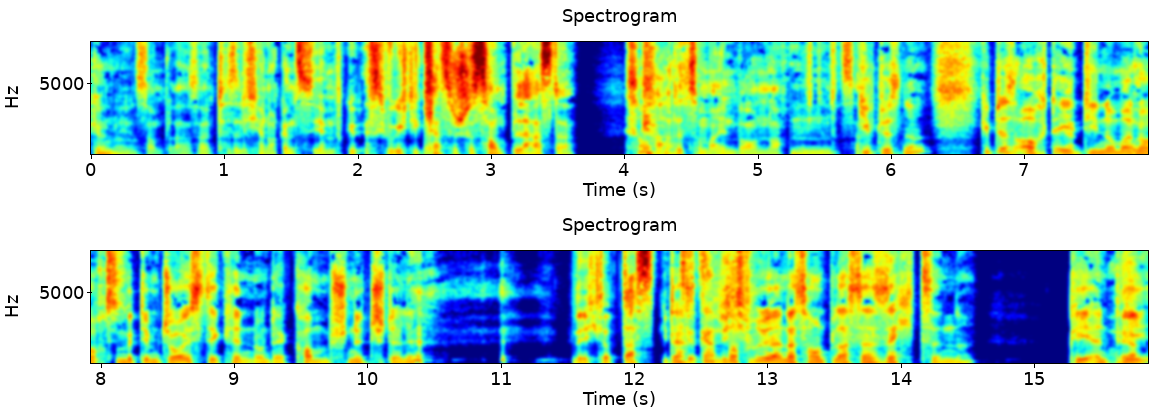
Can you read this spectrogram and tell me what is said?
genau. Der Soundblaster tatsächlich ja noch ganz, es ist wirklich die klassische Soundblaster-Karte Soundblaster. zum Einbauen noch. Mhm. Gibt es, ne? Gibt es auch die, Ja. die Nummer Und- noch mit dem Joystick hinten und der COM-Schnittstelle? Nee, ich glaube, das gibt Das jetzt gab es doch früher in der Soundblaster 16, ne? PNP? Ja.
